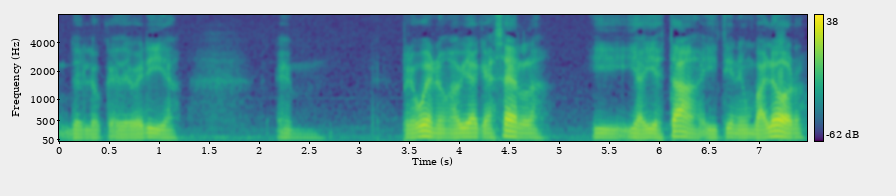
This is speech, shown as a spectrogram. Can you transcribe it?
de lo que debería. Em, pero bueno, había que hacerla y, ahí está, y tiene un valor.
